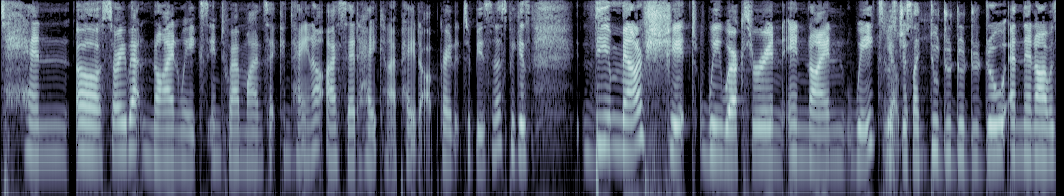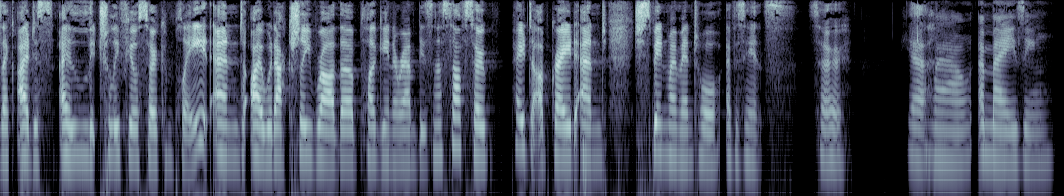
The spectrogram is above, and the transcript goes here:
10 oh sorry about 9 weeks into our mindset container I said hey can I pay to upgrade it to business because the amount of shit we worked through in in 9 weeks was yep. just like do do do do do and then I was like I just I literally feel so complete and I would actually rather plug in around business stuff so paid to upgrade, and she's been my mentor ever since. So, yeah. Wow, amazing.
